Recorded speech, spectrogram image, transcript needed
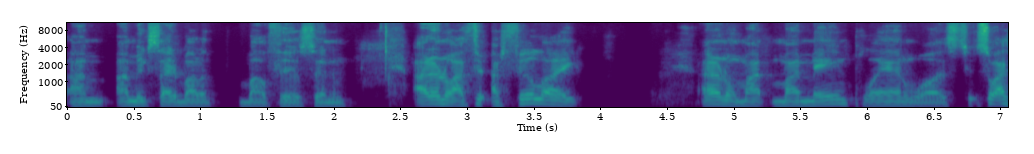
I'm, I'm excited about about this. And I don't know. I, th- I feel like, I don't know. My, my main plan was to, so I,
